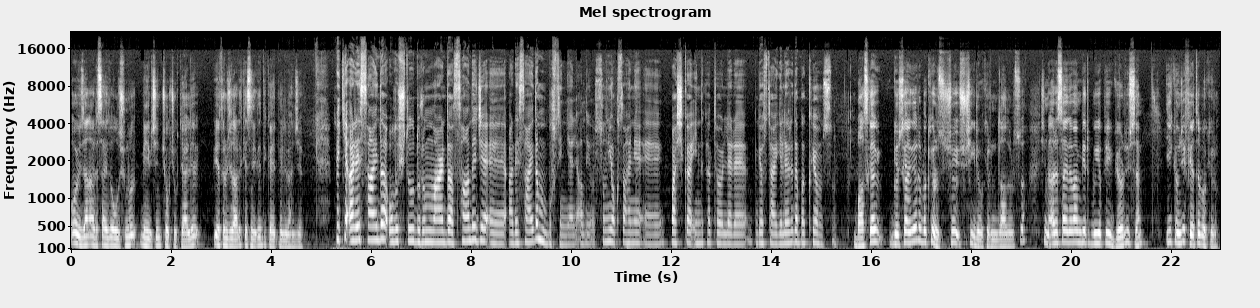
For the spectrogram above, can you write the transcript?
O yüzden RSI'de oluşumu benim için çok çok değerli. Yatırımcılar da kesinlikle dikkat etmeli bence. Peki RSI'da oluştuğu durumlarda sadece e, RSI'da mı bu sinyali alıyorsun yoksa hani e, başka indikatörlere, göstergelere de bakıyor musun? Başka göstergelere bakıyoruz. Şu, şu şekilde bakıyorum daha doğrusu. Şimdi RSI'de ben bir bu yapıyı gördüysem ilk önce fiyata bakıyorum.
